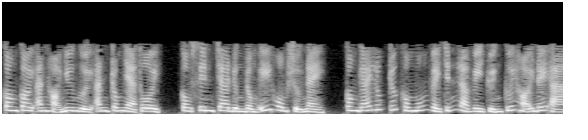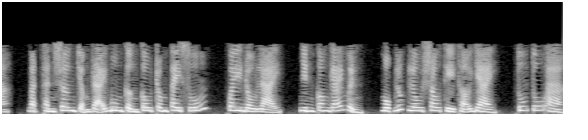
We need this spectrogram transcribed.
con coi anh họ như người anh trong nhà thôi, cầu xin cha đừng đồng ý hôn sự này, con gái lúc trước không muốn về chính là vì chuyện cưới hỏi đấy ạ, Bạch Thành Sơn chậm rãi buông cần câu trong tay xuống, quay đầu lại, nhìn con gái mình, một lúc lâu sau thì thở dài, tú tú à,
